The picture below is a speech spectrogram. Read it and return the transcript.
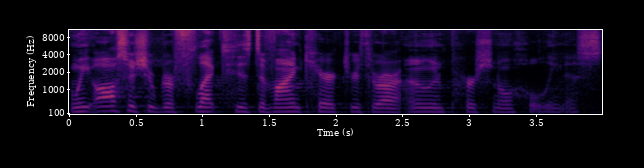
And we also should reflect his divine character through our own personal holiness.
